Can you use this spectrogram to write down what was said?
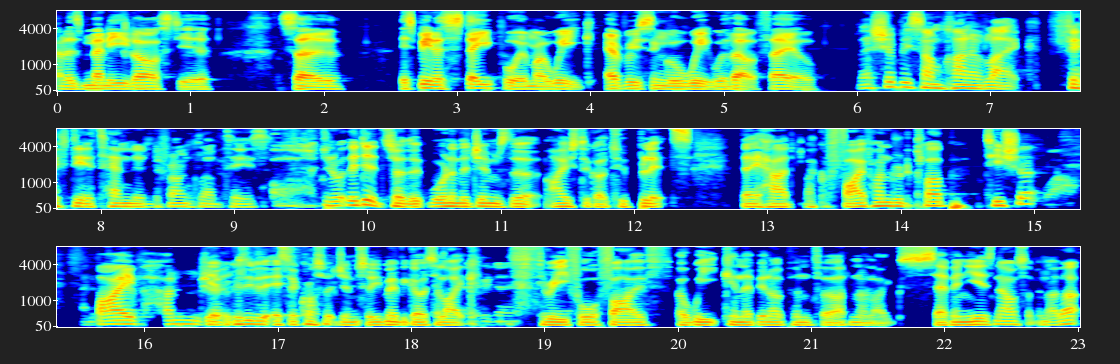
and as many last year. So it's been a staple in my week every single week without fail. There should be some kind of like 50 attended run club tees. Oh, do you know what they did? So that one of the gyms that I used to go to, Blitz, they had like a 500 club T-shirt. Wow. 500. Yeah, because it's a CrossFit gym, so you maybe go to like Every day. three, four, five a week, and they've been open for I don't know, like seven years now, something like that.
